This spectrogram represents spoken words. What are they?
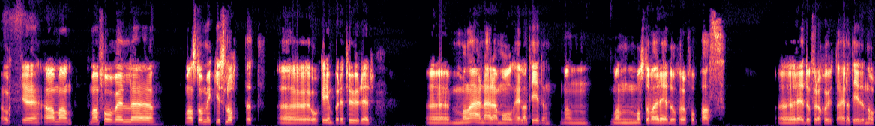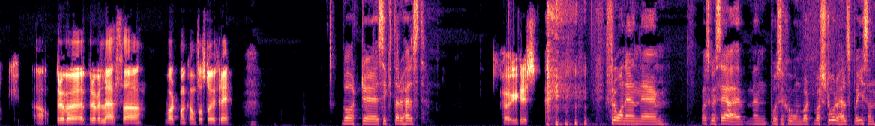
Och eh, ja, man, man får väl, eh, man står mycket i slottet, eh, åker in på returer. Eh, man är nära mål hela tiden. Man, man måste vara redo för att få pass. Eh, redo för att skjuta hela tiden och ja, pröva, pröva läsa vart man kan få stå i fred. Vart eh, siktar du helst? Högerkryss. Från en, eh, vad ska vi säga, en position, vart, vart står du helst på isen?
